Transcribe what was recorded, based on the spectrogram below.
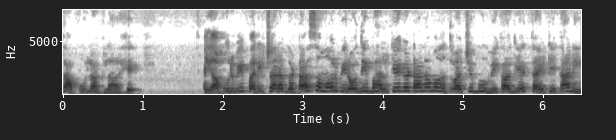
तापू लागलं आहे. यापूर्वी परिचारक गटासमोर विरोधी भालके गटानं महत्त्वाची भूमिका घेत काही ठिकाणी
